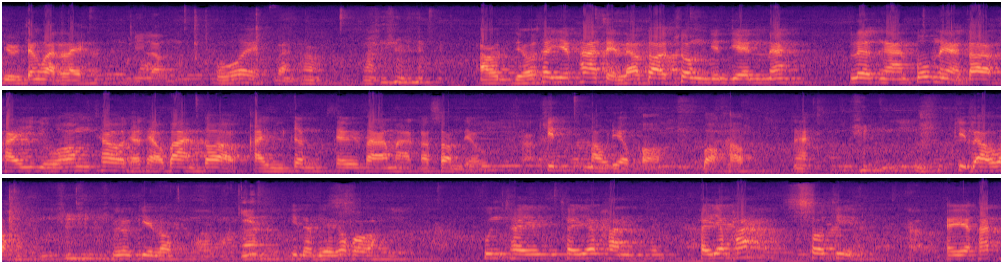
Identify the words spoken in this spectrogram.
อยู่จังหวัดอะไรครับบุรีรัมย์โอ้ยบ้านห้องอะเอาเดี๋ยวถ้าเย็บผ้าเสร็จแล้วก็ช่วงเย็นๆนะ เลิกงานปุ๊บเนี่ยก็ใครอยู่ห้องเช่าแถวๆบ้านก็ใครมีเครื่องใช้ไฟฟ้ามาก็ซ่อมเดี๋ยว คิดเมาเดียวพอบอกเขานะกินเหล้าเปล่าไม่ต้องกินหรอกกินกินแต่เบียร์ก็พอ คุณชัยชัยพันธ์ชัยพัฒน์โทษทีชัยพัฒน์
